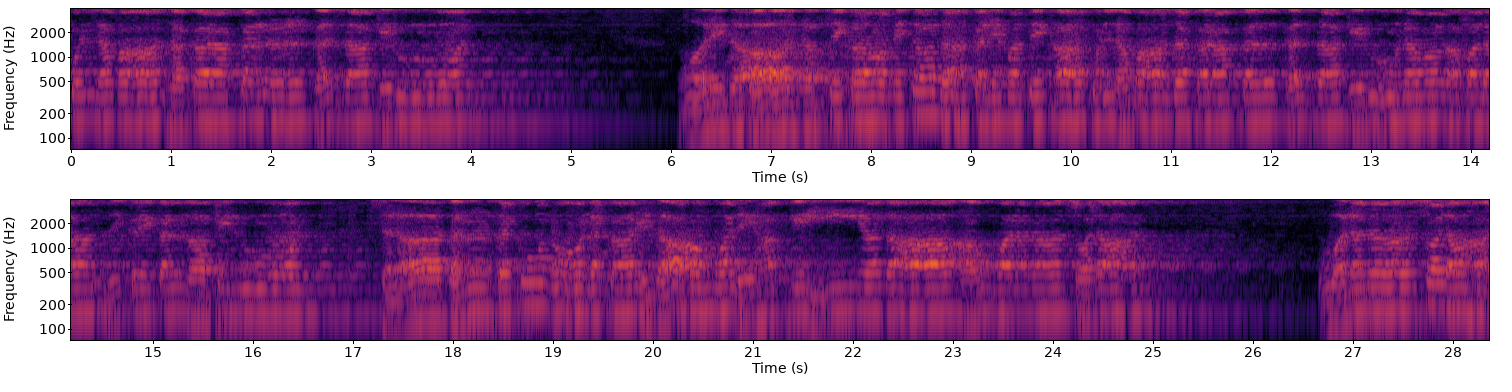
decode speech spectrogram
كلما ذكرك الكذاكرون الذاكرون ورضا نفسك ومتاد كلمتك كلما ذكرك الذاكرون وغفل عن ذكرك الغافلون. صلاة تكون لك رضا ولحقه أداء ولنا صلاحا ولنا صلاحا.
